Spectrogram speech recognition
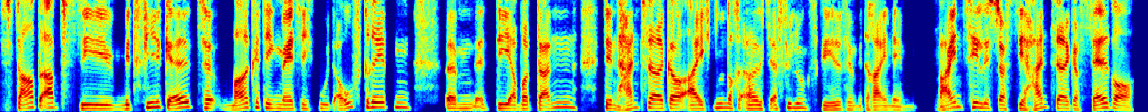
Startups, die mit viel Geld marketingmäßig gut auftreten, ähm, die aber dann den Handwerker eigentlich nur noch als Erfüllungsgehilfe mit reinnehmen. Mein mhm. Ziel ist, dass die Handwerker selber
